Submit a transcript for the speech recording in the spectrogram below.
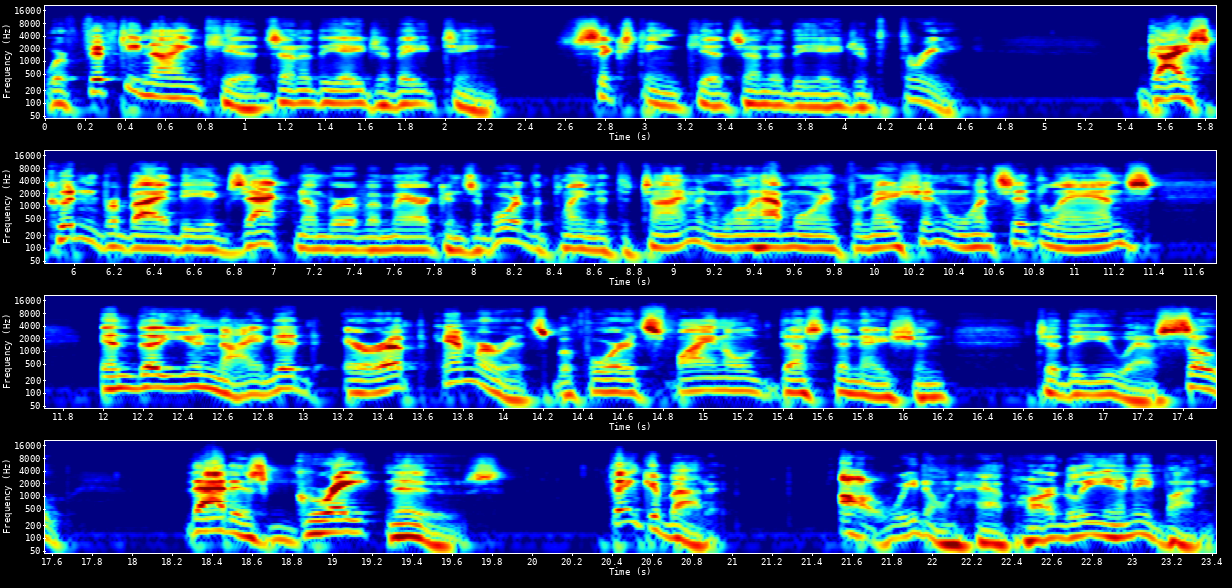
were 59 kids under the age of 18, 16 kids under the age of 3. Geist couldn't provide the exact number of Americans aboard the plane at the time, and we'll have more information once it lands in the United Arab Emirates before its final destination to the U.S. So that is great news. Think about it. Oh, we don't have hardly anybody.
